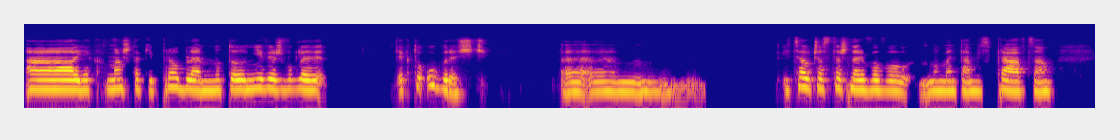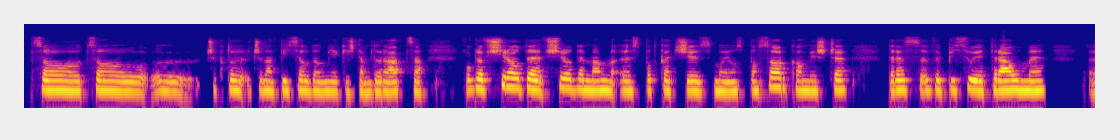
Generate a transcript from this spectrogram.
A jak masz taki problem, no to nie wiesz w ogóle, jak to ugryźć. I cały czas też nerwowo momentami sprawdzam, co, co, y, czy, kto, czy napisał do mnie jakiś tam doradca. W ogóle w środę, w środę mam e, spotkać się z moją sponsorką jeszcze. Teraz wypisuję traumy, y,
